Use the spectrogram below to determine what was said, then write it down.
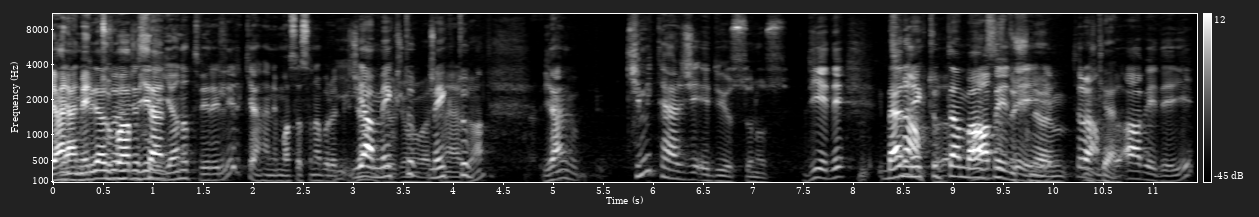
Yani, Yani biraz mektuba önce bir sen- yanıt verilirken hani masasına bırakacağım Ya mektup- mektup- Erdoğan. Yani kimi tercih ediyorsunuz diye de Ben Trump'ı, mektuptan bağımsız ABD'yi, düşünüyorum. Trump'ı, ABD'yi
